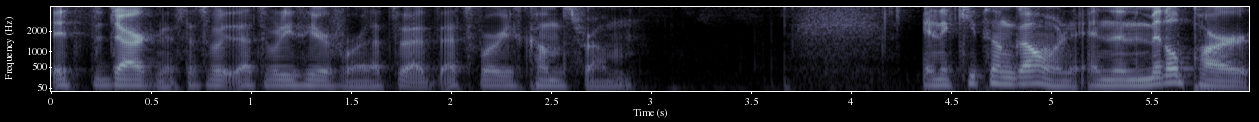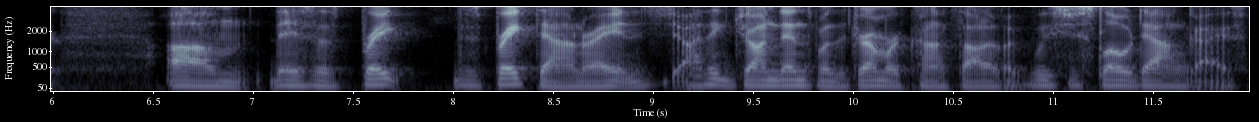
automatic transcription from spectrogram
it's the darkness. That's what that's what he's here for. That's that's where he comes from and it keeps on going. And then the middle part, um, there's this break, this breakdown, right? I think John Densmore, the drummer, kind of thought of like, we should slow down, guys.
